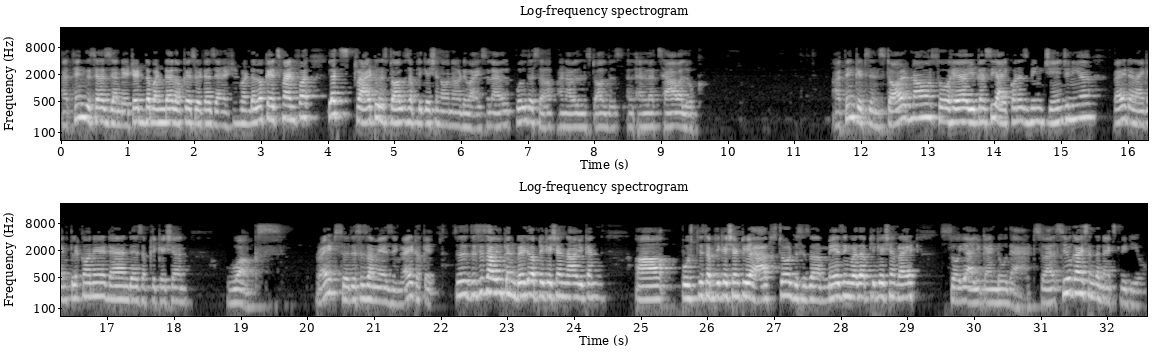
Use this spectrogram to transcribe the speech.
I think this has generated the bundle. Okay so it has generated bundle. Okay it's fine. For let's try to install this application on our device. So I will pull this up and I will install this and, and let's have a look. I think it's installed now. So here you can see icon is being changed in here right? And I can click on it and this application works right? So this is amazing right? Okay. So this is how you can build your application. Now you can uh, push this application to your app store. This is an amazing weather application right so yeah you can do that. So i'll see you guys in the next video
